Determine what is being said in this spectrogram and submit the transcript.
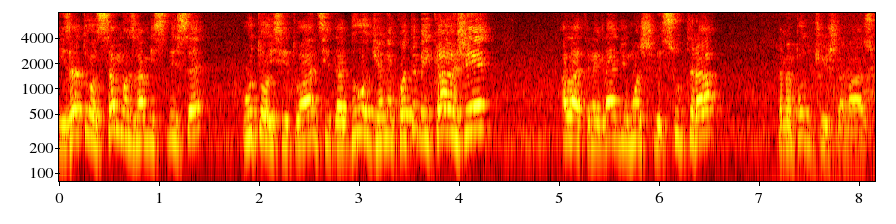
I zato samo zamisli se u toj situaciji da dođe neko tebe i kaže Allah te nagradio, možeš li sutra da me podučiš namazu.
